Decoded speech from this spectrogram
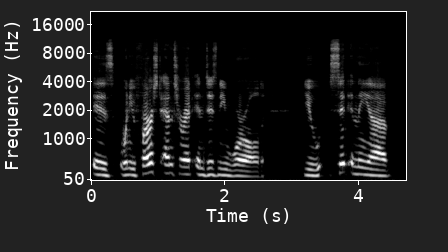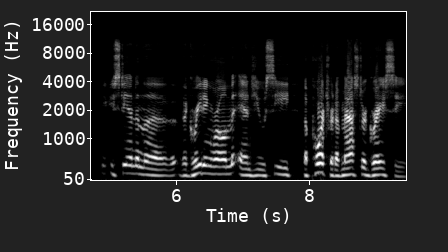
is when you first enter it in Disney World. You sit in the uh, you stand in the the greeting room and you see the portrait of Master Gracey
